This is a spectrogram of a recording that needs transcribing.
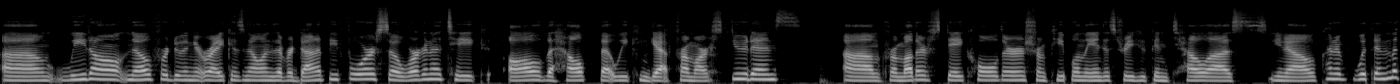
um, we don't know if we're doing it right because no one's ever done it before so we're going to take all the help that we can get from our students um, from other stakeholders, from people in the industry who can tell us, you know, kind of within the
